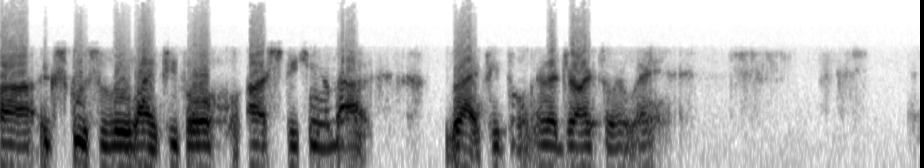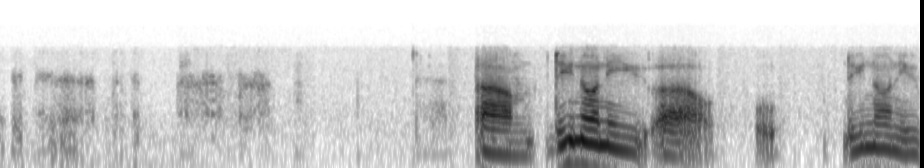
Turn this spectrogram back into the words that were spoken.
uh exclusively white people are speaking about black people in a derogatory way Um, do you know any uh, do you know any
